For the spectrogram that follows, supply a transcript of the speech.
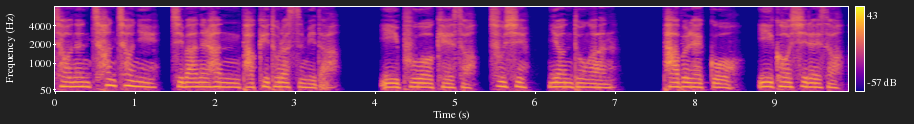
저는 천천히 집안을 한 바퀴 돌았습니다. 이 부엌에서 수십 년 동안 밥을 했고 이 거실에서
